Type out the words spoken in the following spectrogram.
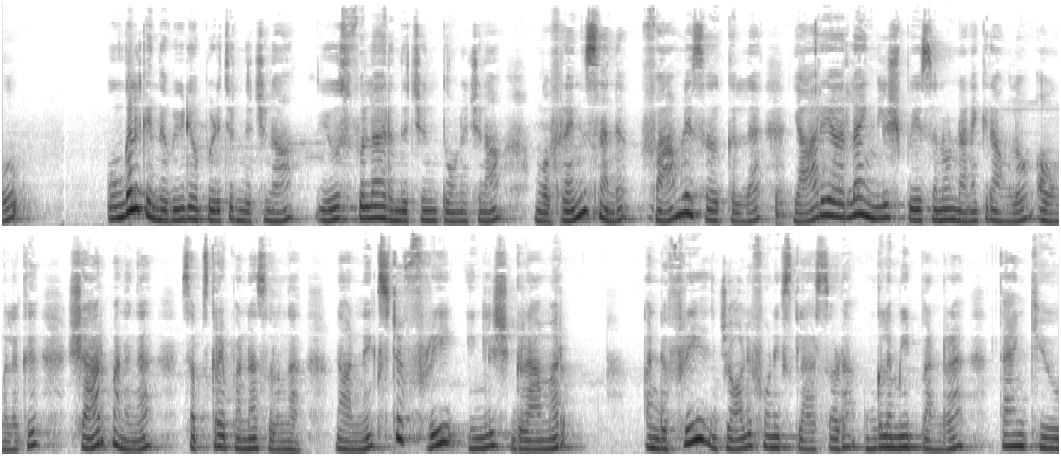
உங்களுக்கு இந்த வீடியோ பிடிச்சிருந்துச்சுன்னா யூஸ்ஃபுல்லாக இருந்துச்சுன்னு தோணுச்சுன்னா உங்கள் ஃப்ரெண்ட்ஸ் அண்டு ஃபேமிலி சர்க்கிளில் யார் யாரெல்லாம் இங்கிலீஷ் பேசணும்னு நினைக்கிறாங்களோ அவங்களுக்கு ஷேர் பண்ணுங்கள் சப்ஸ்கிரைப் பண்ண சொல்லுங்கள் நான் next free English grammar and free Jolly Phonics கிளாஸோட உங்களை மீட் பண்ணுறேன் தேங்க்யூ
